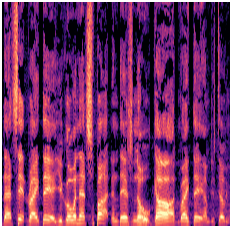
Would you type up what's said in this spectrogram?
that's it right there. You go in that spot and there's no God right there. I'm just telling you.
